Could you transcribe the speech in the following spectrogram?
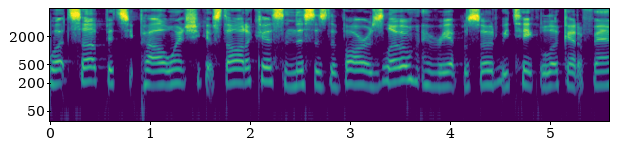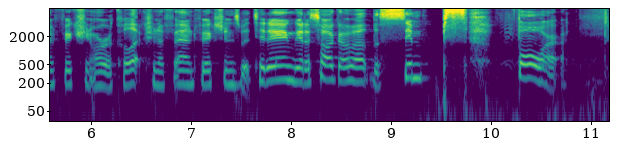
What's up? It's your pal Wenchicus and this is The Bar is Low. Every episode we take a look at a fan fiction or a collection of fan fictions, but today I'm going to talk about The Sims 4.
